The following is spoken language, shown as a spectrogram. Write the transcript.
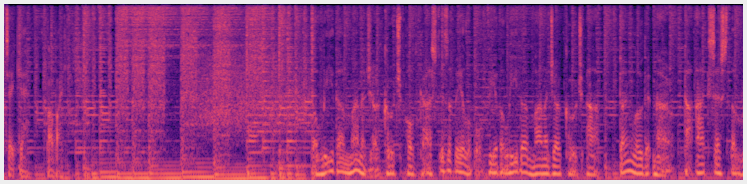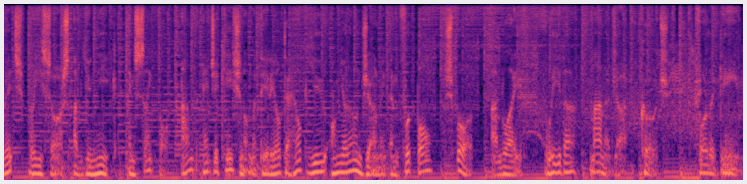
Take care. Bye bye. Leader Manager Coach podcast is available via the Leader Manager Coach app. Download it now to access the rich resource of unique, insightful, and educational material to help you on your own journey in football, sport, and life. Leader Manager Coach for the game,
